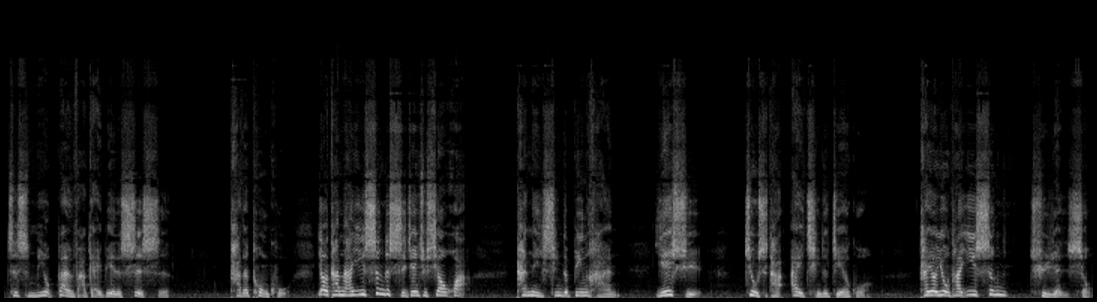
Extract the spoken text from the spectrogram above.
这是没有办法改变的事实。他的痛苦要他拿一生的时间去消化，他内心的冰寒，也许就是他爱情的结果。他要用他一生去忍受。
